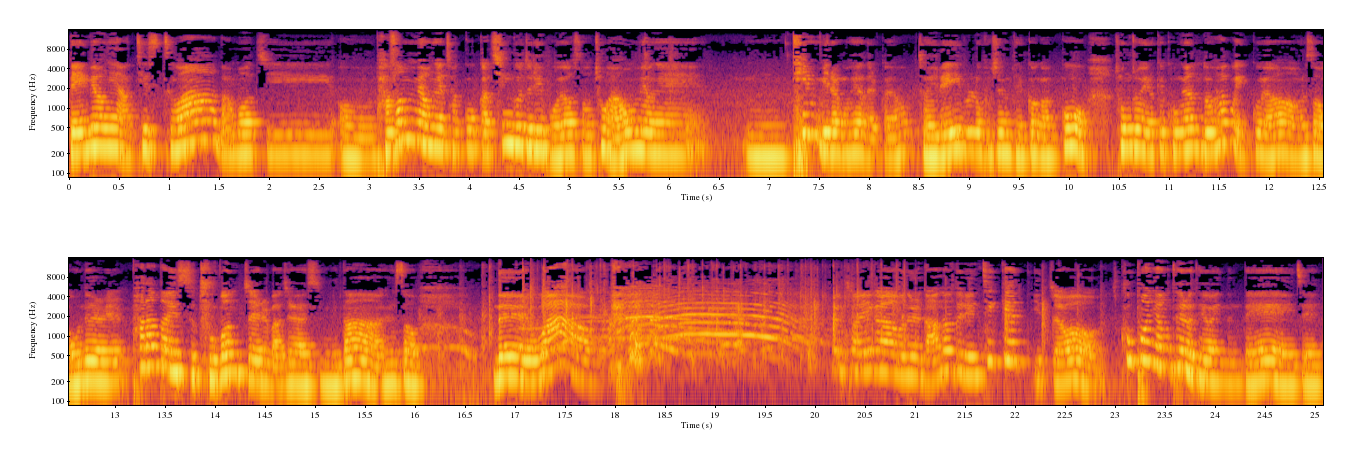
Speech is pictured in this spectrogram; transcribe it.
4명의 아티스트와 나머지 어, 5명의 작곡가 친구들이 모여서 총 9명의 음, 팀이라고 해야 될까요? 저희 레이블로 보시면 될 것 같고 종종 이렇게 공연도 하고 있고요. 그래서 오늘 파라다이스 두 번째를 맞이했습니다. 그래서 네 wow 저희가 오늘 나눠드린 티켓 있죠. 쿠폰 형태로 되어 있는데 이제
